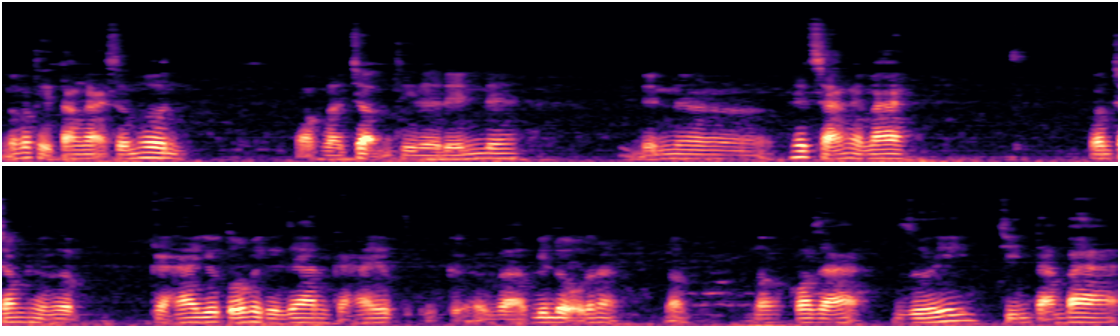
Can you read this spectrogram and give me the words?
nó có thể tăng lại sớm hơn hoặc là chậm thì là đến đến uh, hết sáng ngày mai. Còn trong trường hợp cả hai yếu tố về thời gian cả hai và biên độ đó là nó nó có giá dưới 983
